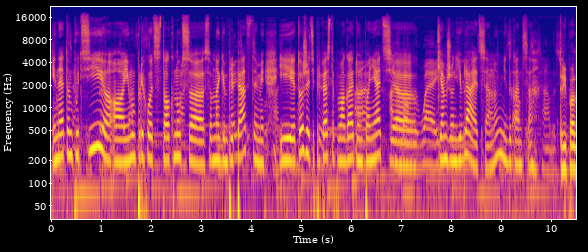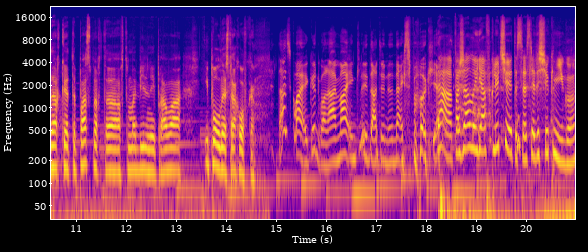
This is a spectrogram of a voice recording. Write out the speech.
И на этом пути а, ему приходится столкнуться со многими препятствиями, и тоже эти препятствия помогают ему понять, э, кем же он является, но ну, не до конца. Три подарка – это паспорт, автомобильные права и полная страховка. That's quite a good one. I might include that in the next book. Yes. Да, пожалуй, я включу это в следующую книгу.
